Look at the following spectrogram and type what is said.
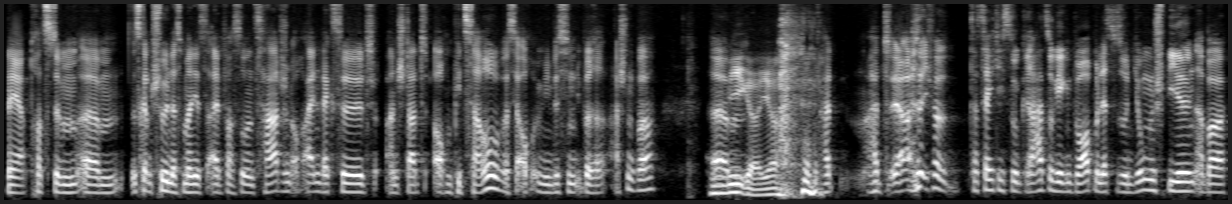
naja, trotzdem ähm, ist ganz schön, dass man jetzt einfach so einen Sargent auch einwechselt, anstatt auch ein Pizarro, was ja auch irgendwie ein bisschen überraschend war. Ähm, Mega, ja. hat, hat, ja, also ich war tatsächlich so gerade so gegen Dortmund lässt du so einen Jungen spielen, aber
